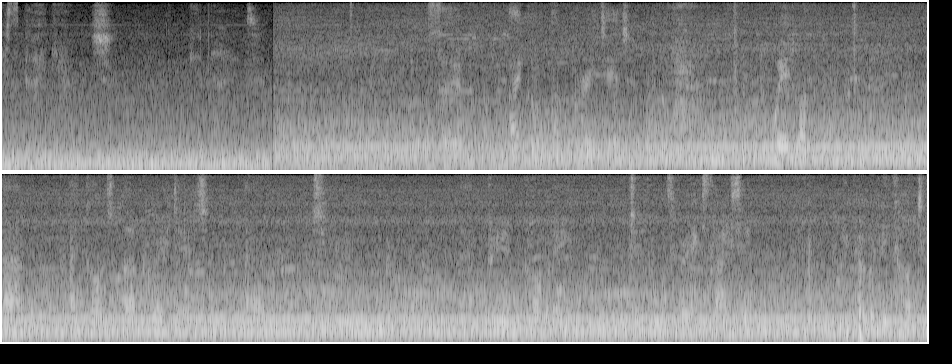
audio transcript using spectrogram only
A sky couch. Good night. So I got upgraded. Weird one. Um, I got upgraded um, to uh, premium economy, which I thought was very exciting. You But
